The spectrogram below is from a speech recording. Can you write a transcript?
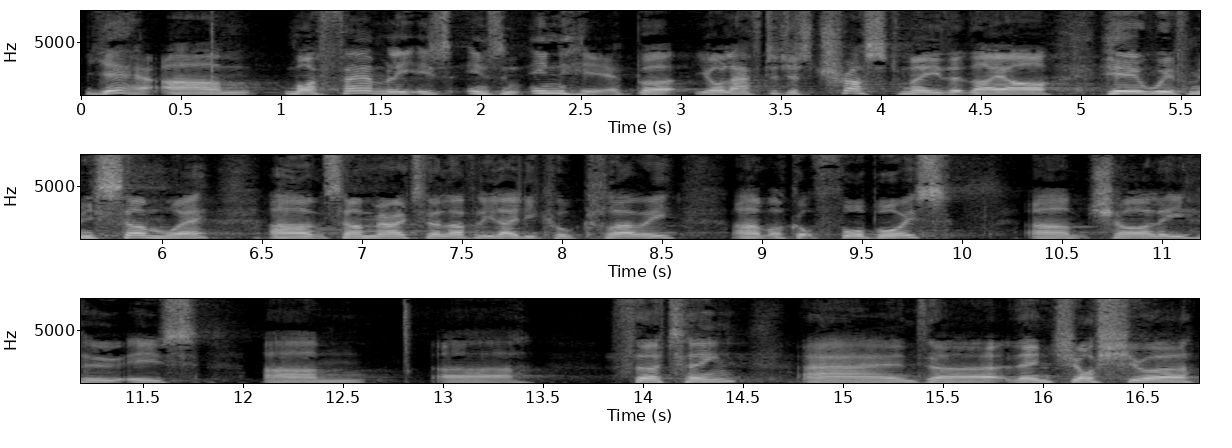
yeah, um, my family is, isn't in here, but you'll have to just trust me that they are here with me somewhere. Um, so I'm married to a lovely lady called Chloe. Um, I've got four boys. Um, Charlie, who is uh, 13, and uh, then Joshua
